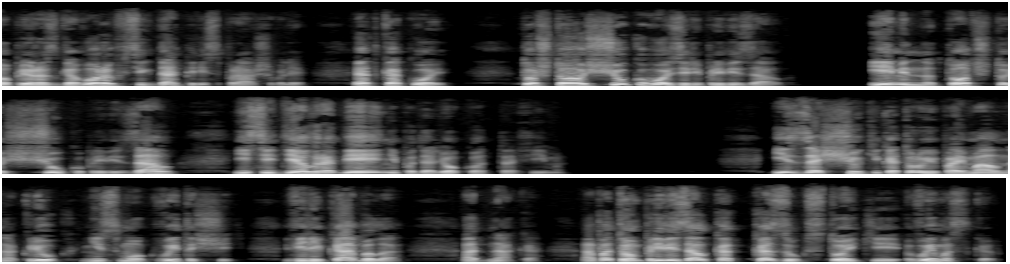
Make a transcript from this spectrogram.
то при разговорах всегда переспрашивали. «Это какой? Тот, что щуку в озере привязал?» Именно тот, что щуку привязал и сидел рабея неподалеку от Трофима. Из-за щуки, которую поймал на крюк, не смог вытащить, велика была, однако, а потом привязал как козу к стойке вымазков,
